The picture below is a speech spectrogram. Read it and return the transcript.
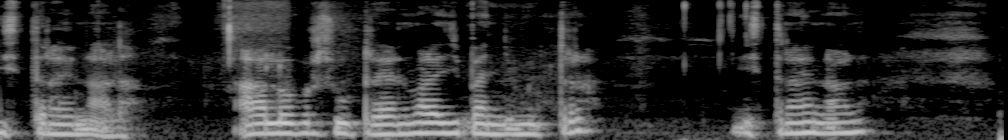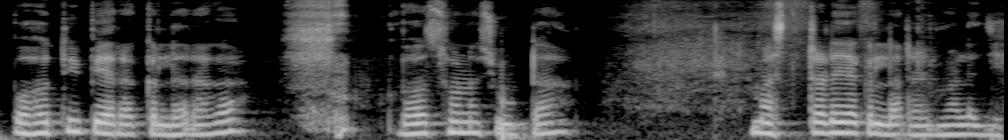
ਇਸ ਤਰ੍ਹਾਂ ਨਾਲ। ਆਲ ਓਵਰ ਸੂਟ ਰਹਿਣ ਵਾਲਾ ਜੀ 5 ਮੀਟਰ। ਇਸ ਤਰ੍ਹਾਂ ਨਾਲ। ਬਹੁਤ ਹੀ ਪਿਆਰਾ ਕਲਰ ਹੈਗਾ। ਬਹੁਤ ਸੋਹਣਾ ਸੂਟ ਆ। ਮਸਟਰਡ ਜਿਹਾ ਕਲਰ ਰਹਿਣ ਵਾਲਾ ਜੀ।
